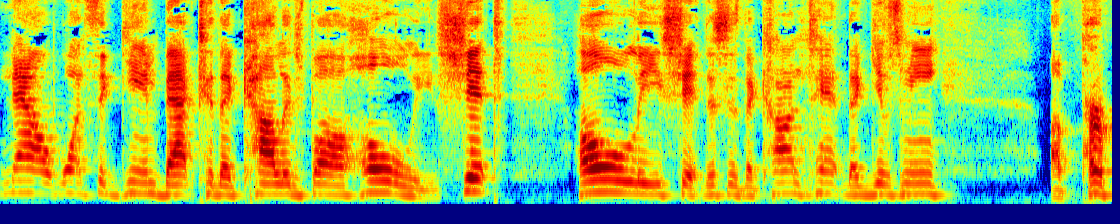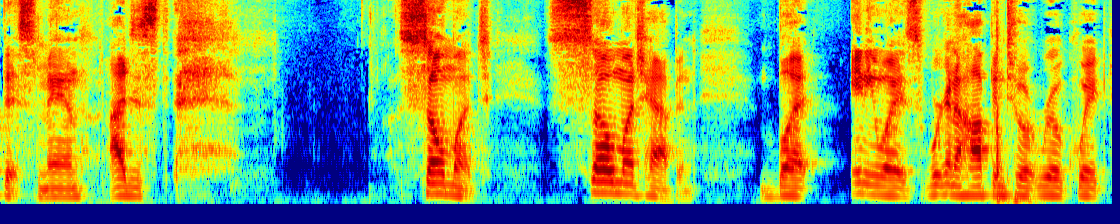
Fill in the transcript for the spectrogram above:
Now, once again, back to the college ball. Holy shit. Holy shit. This is the content that gives me a purpose, man. I just. So much. So much happened. But, anyways, we're going to hop into it real quick.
